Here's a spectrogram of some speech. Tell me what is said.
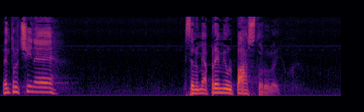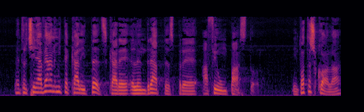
pentru cine se numea premiul pastorului. Pentru cine avea anumite calități care îl îndreaptă spre a fi un pastor. Din toată școala,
